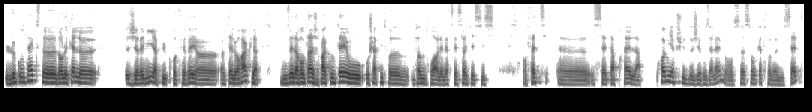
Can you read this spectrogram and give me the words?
Le contexte dans lequel Jérémie a pu proférer un, tel oracle nous est davantage raconté au, chapitre 23, les versets 5 et 6. En fait, c'est après la première chute de Jérusalem en 597.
